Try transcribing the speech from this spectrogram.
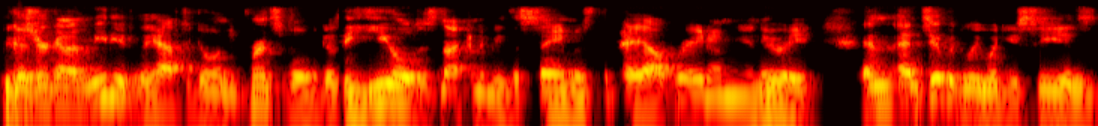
Because you're going to immediately have to go into principal because the yield is not going to be the same as the payout rate on the annuity. And, and typically, what you see is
